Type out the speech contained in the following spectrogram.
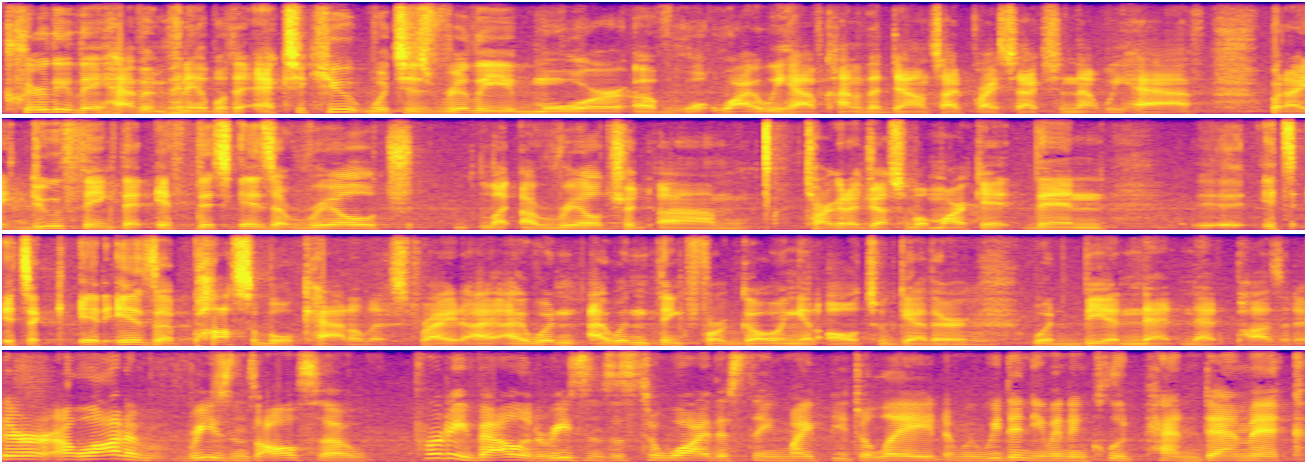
Clearly, they haven't been able to execute, which is really more of why we have kind of the downside price action that we have. But I do think that if this is a real, like a real um, target addressable market, then it's it's a it is a possible catalyst, right? I, I wouldn't I wouldn't think foregoing it altogether mm-hmm. would be a net net positive. There are a lot of reasons also pretty valid reasons as to why this thing might be delayed. I mean, we didn't even include pandemic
